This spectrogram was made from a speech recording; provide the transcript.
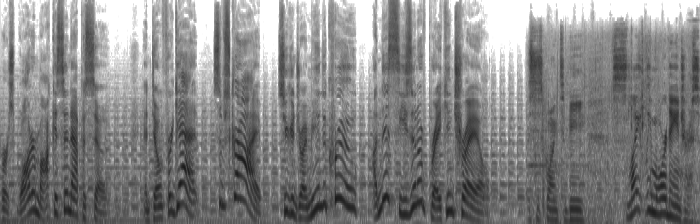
versus water moccasin episode. And don't forget, subscribe so you can join me and the crew on this season of Breaking Trail. This is going to be slightly more dangerous.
